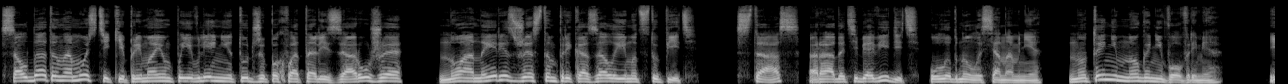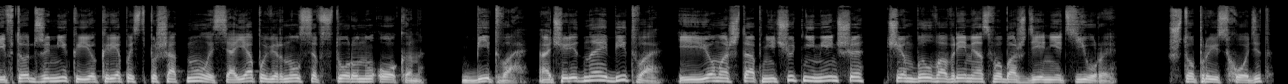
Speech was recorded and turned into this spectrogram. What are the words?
Солдаты на мостике при моем появлении тут же похватались за оружие, но Анерис жестом приказала им отступить. «Стас, рада тебя видеть», — улыбнулась она мне, — «но ты немного не вовремя». И в тот же миг ее крепость пошатнулась, а я повернулся в сторону окон. Битва. Очередная битва, и ее масштаб ничуть не меньше, чем был во время освобождения Тьюры. Что происходит?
